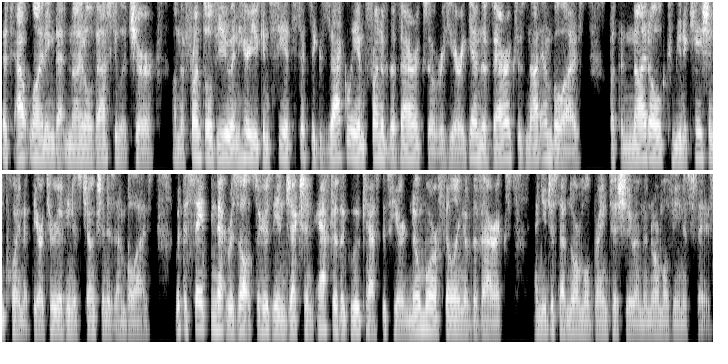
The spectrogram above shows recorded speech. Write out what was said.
that's outlining that nidal vasculature on the frontal view. And here you can see it sits exactly in front of the varix over here. Again, the varix is not embolized, but the nidal communication point at the arteriovenous junction is embolized with the same net result. So here's the injection after the glue cast is here, no more filling of the varix, and you just have normal brain tissue and the normal venous phase.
